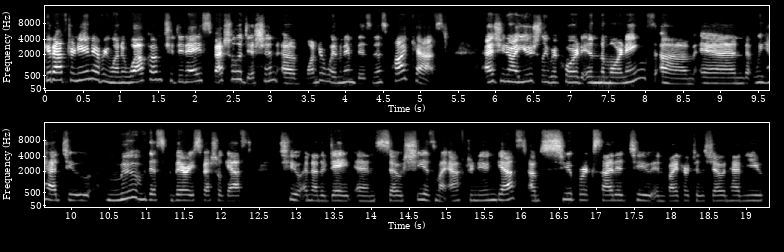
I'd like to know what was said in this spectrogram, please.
Good afternoon, everyone, and welcome to today's special edition of Wonder Women in Business podcast. As you know, I usually record in the mornings, um, and we had to move this very special guest to another date, and so she is my afternoon guest. I'm super excited to invite her to the show and have you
